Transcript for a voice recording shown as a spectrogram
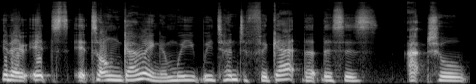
You know, it's it's ongoing, and we we tend to forget that this is actual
